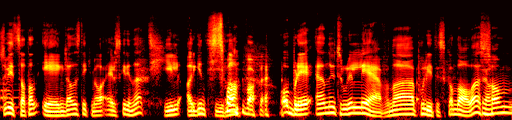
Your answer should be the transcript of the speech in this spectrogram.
Så viste det seg at han egentlig hadde stikket med elskerinne til Argentina. Sånn. Og ble en utrolig levende politisk skandale som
